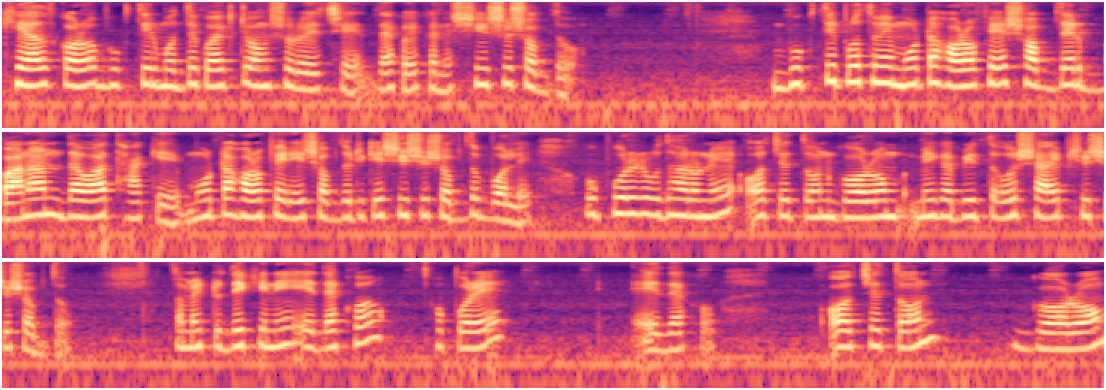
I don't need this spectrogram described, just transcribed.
খেয়াল করো, ভুক্তির মধ্যে কয়েকটি অংশ রয়েছে। দেখো এখানে, শীর্ষ শব্দ। ভুক্তির প্রথমে মোটা হরফের শব্দের বানান দেওয়া থাকে। মোটা হরফের এই শব্দটিকে শীর্ষ শব্দ বলে। উপরের উদাহরণে, অচেতন, গরম মেঘাবৃত ও সাহেব শীর্ষ শব্দ। তো আমরা একটু দেখে নিই। এ দেখো, উপরে এই দেখো, অচেতন, গরম,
